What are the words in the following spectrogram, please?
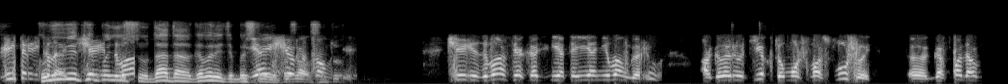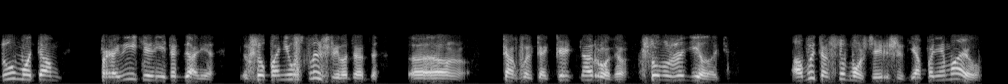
Виктор Николаевич, я понесу. Да, да, говорите быстрее, я еще пожалуйста. Раз вам, через вас, я, это я не вам говорю, а говорю тех, кто может вас слушать, э, господа Думы там, правители и так далее, чтобы они услышали вот это, э, как бы сказать, крик народа, что нужно делать. А вы-то что можете решить? Я понимаю.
